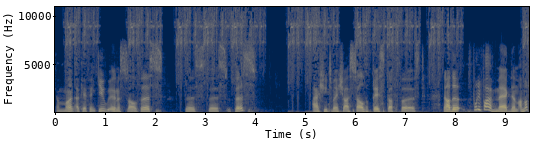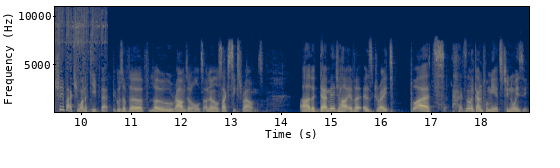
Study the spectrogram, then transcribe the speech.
Come on. Okay, thank you. We're gonna sell this, this, this, this. I actually need to make sure I sell the best stuff first. Now the 45 Magnum, I'm not sure if I actually want to keep that because of the low rounds it holds. I know it's like six rounds. Uh, the damage, however, is great, but it's not a gun for me. It's too noisy.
